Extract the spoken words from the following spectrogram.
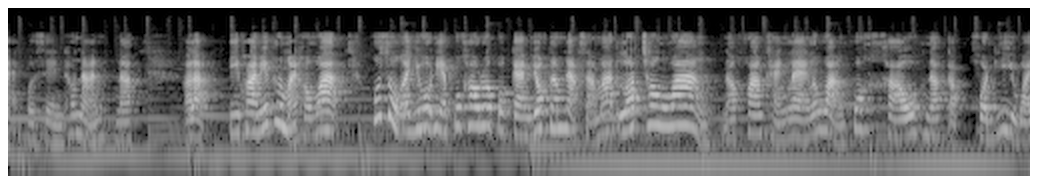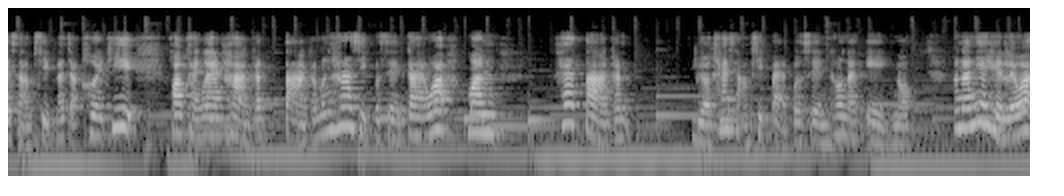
38%เท่านั้นนะเอาล่ะตีความนี้คือหมายความว่า ผู้สูงอายุเนี่ยผู้เข้าร่วมโปรแกรมยกน้ำหนักสามารถลดช่องว่างนะความแข็งแรงระหว่างพวกเขานะกับคนที่อยู่วัย 30นะจากเคยที่ความแข็งแรงห่างกันต่างกันตั้ง 50%กลายว่ามัน แค่ต่างกันเหลือแค่ 38%เท่านั้นเองเนาะเพราะนั้นเนี่ยเห็นเลยว่า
